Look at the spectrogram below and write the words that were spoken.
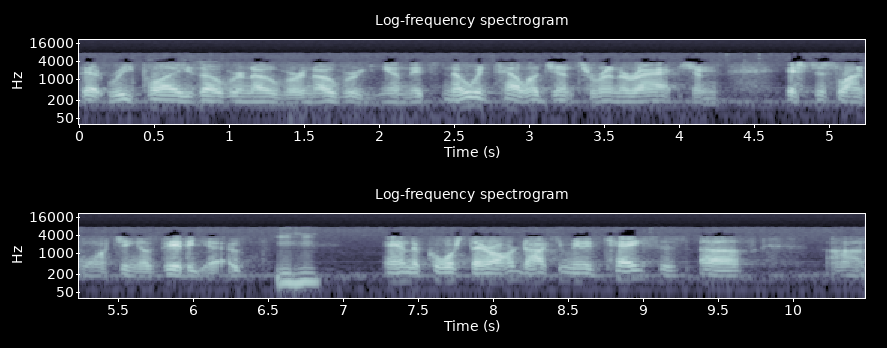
that replays over and over and over again. It's no intelligence or interaction. It's just like watching a video. Mm-hmm. And of course, there are documented cases of uh,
